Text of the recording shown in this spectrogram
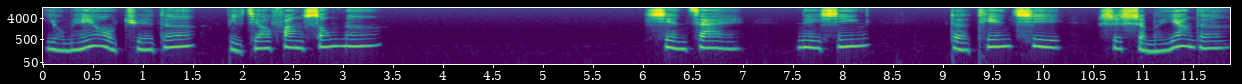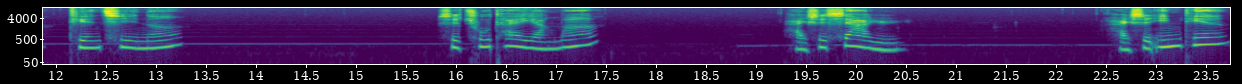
有没有觉得比较放松呢？现在内心的天气是什么样的天气呢？是出太阳吗？还是下雨？还是阴天？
